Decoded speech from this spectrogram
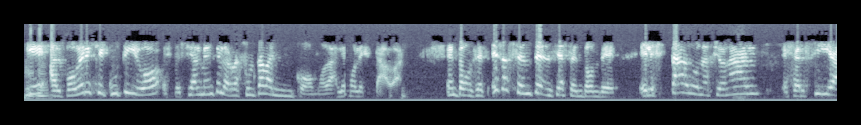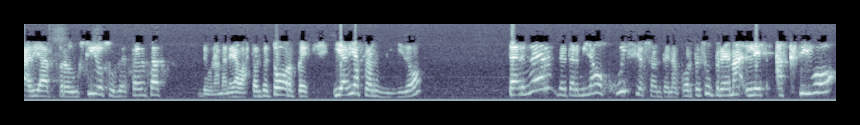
que al Poder Ejecutivo especialmente le resultaban incómodas, le molestaban. Entonces, esas sentencias en donde el Estado Nacional ejercía, había producido sus defensas de una manera bastante torpe y había perdido, perder determinados juicios ante la Corte Suprema les activó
